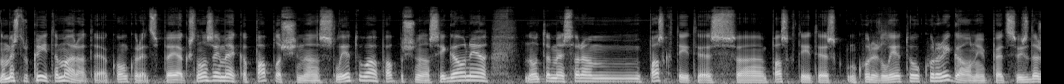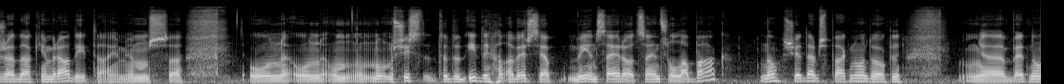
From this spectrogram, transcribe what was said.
nu, mēs tur krītam ārā tajā konkurētspējā, kas nozīmē, ka paplašinās Lietuvā, paplašinās Igaunijā. Nu, tad mēs varam paskatīties, paskatīties, kur ir Lietuva, kur ir Igaunija pēc visdažādākiem rādītājiem. Ja mums, un, un, un, nu, šis tad, tad ideālā versijā viens eiro cents ir labāk nu, šie darbspēka nodokļi. Bet nu,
